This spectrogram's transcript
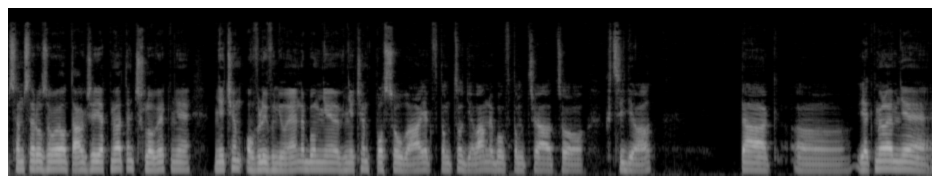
jsem se rozhodl tak, že jakmile ten člověk mě v něčem ovlivňuje nebo mě v něčem posouvá, jak v tom, co dělám, nebo v tom třeba, co chci dělat, tak uh, jakmile mě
